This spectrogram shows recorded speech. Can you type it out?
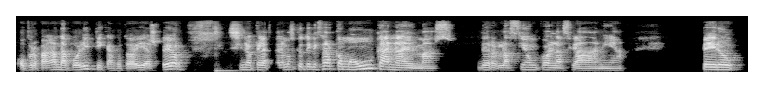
O propaganda política, que todavía es peor, sino que las tenemos que utilizar como un canal más de relación con la ciudadanía. Pero,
